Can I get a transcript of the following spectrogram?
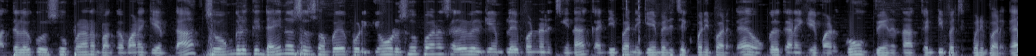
அந்த அளவுக்கு ஒரு சூப்பரான பங்கமான கேம் தான். ஸோ உங்களுக்கு டைனோசர்ஸ் ரொம்பவே பிடிக்கும். ஒரு சூப்பரான சர்வைவல் கேம் ப்ளே பண்ண நினைச்சீங்கன்னா கண்டிப்பா இந்த கேம் எடுத்து செக் பண்ணி பாருங்க. உங்களுக்கான கேமா இருக்கும். வேணும்னா கண்டிப்பா செக் பண்ணி பாருங்க.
